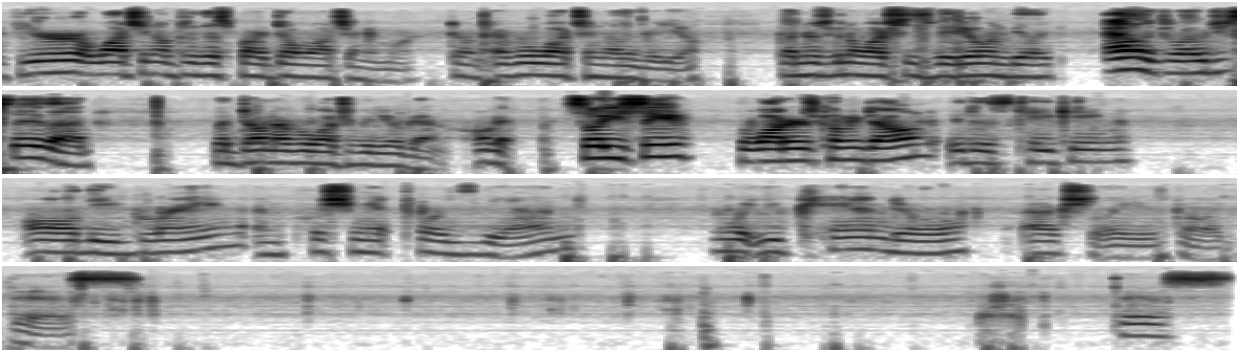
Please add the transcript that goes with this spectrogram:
If you're watching up to this part, don't watch anymore. Don't ever watch another video. Gunner's gonna watch this video and be like, Alex, why would you say that? But don't ever watch a video again. Okay, so you see, the water is coming down. It is taking all the grain and pushing it towards the end. And what you can do, actually, is go like this. Go like this.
